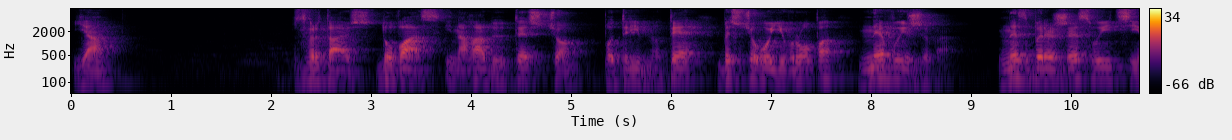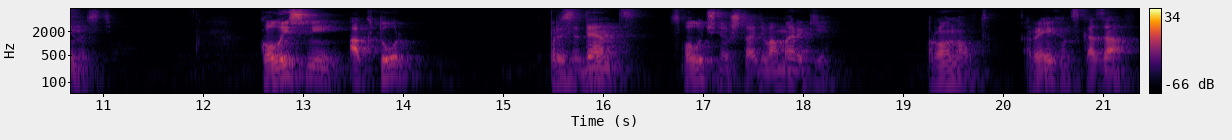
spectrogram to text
я звертаюсь до вас і нагадую те, що потрібно, те, без чого Європа не виживе, не збереже свої цінності. Колишній актор, президент Сполучених Штатів Америки Рональд Рейган сказав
